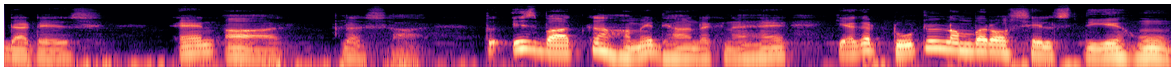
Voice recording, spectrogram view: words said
that is N R plus R तो इस बात का हमें ध्यान रखना है कि अगर टोटल नंबर ऑफ़ सेल्स दिए हों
